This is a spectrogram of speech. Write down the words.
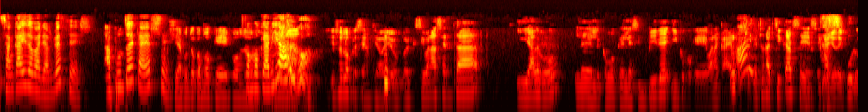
se han caído varias veces, a punto de caerse. Sí, a punto como que... Como que había algo. Y eso lo presenciado yo, porque se iban a sentar y algo le, como que les impide y como que van a caer. De hecho, una chica se, se cayó de culo.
